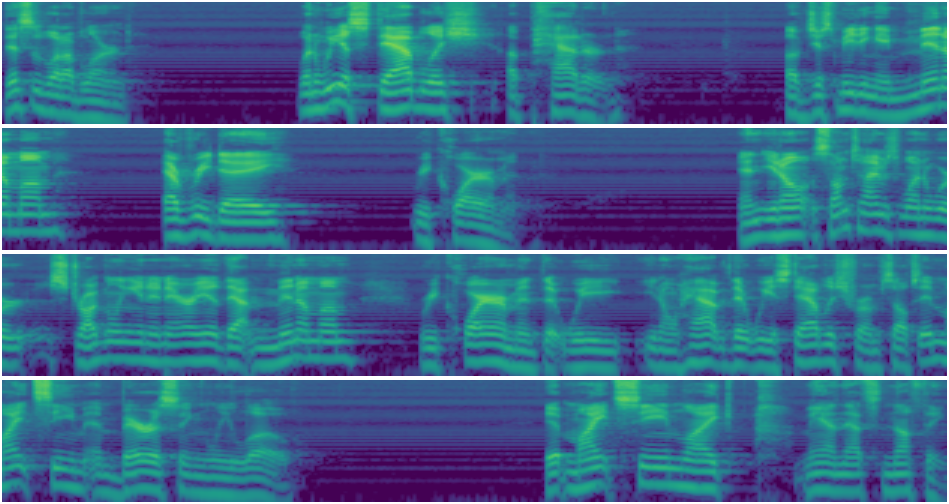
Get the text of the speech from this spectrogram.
This is what I've learned. When we establish a pattern of just meeting a minimum everyday requirement, and you know, sometimes when we're struggling in an area, that minimum requirement that we, you know, have that we establish for ourselves, it might seem embarrassingly low. It might seem like, man, that's nothing.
